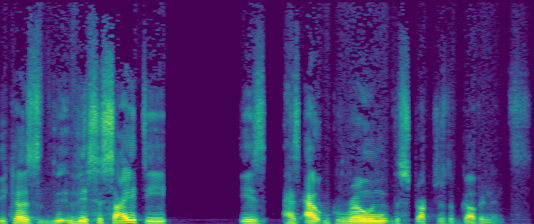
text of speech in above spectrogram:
Because the, the society is, has outgrown the structures of governance.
